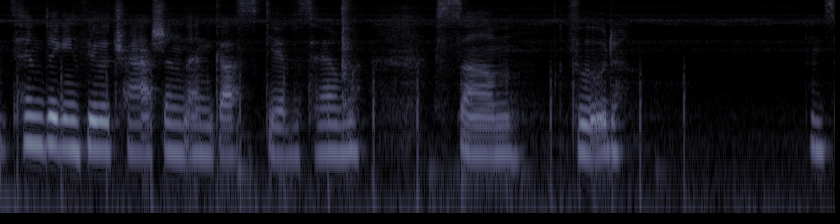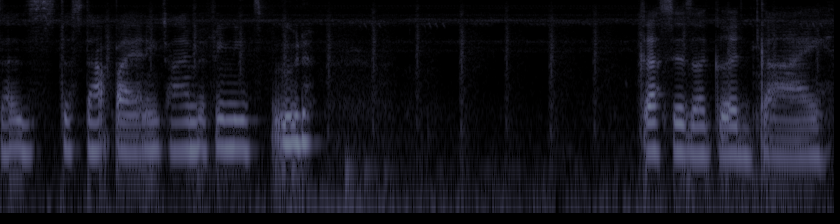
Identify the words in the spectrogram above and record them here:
It's him digging through the trash, and then Gus gives him some food and says to stop by anytime if he needs food. Gus is a good guy.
